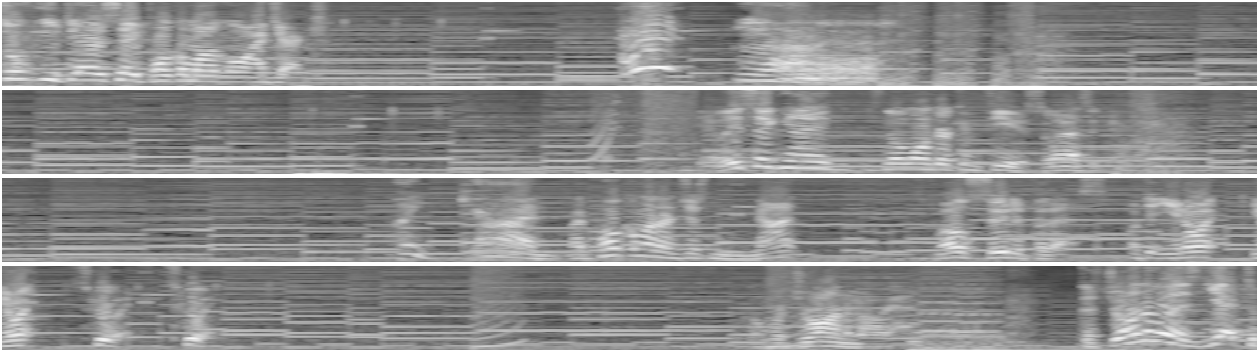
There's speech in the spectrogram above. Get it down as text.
Don't you dare say Pokemon logic. Okay, at least I can, it's no longer confused, so that's a good thing. My god, my Pokemon are just not well suited for this. Okay, you know what? You know what? Screw it. Screw it. Go for Geronimo then. Because Geronimo has yet to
